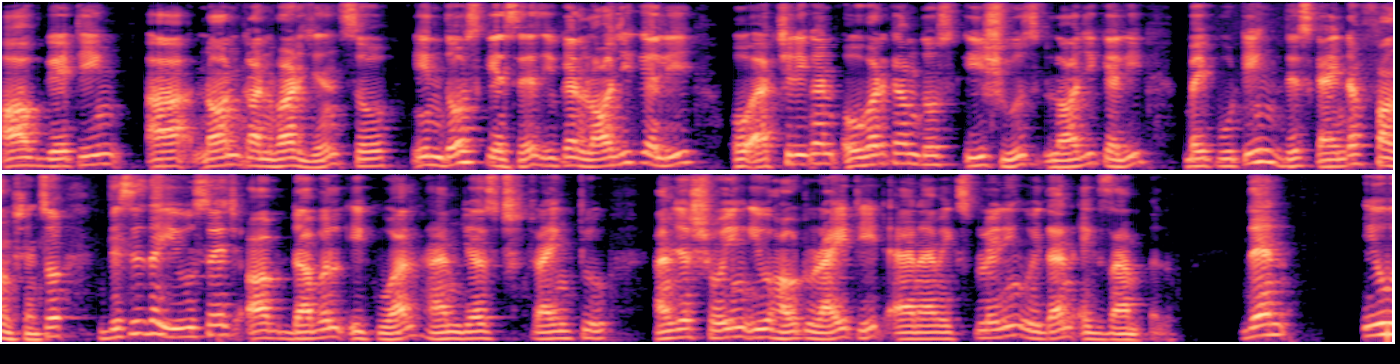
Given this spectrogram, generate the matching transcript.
of getting a non-convergence. So in those cases, you can logically or actually you can overcome those issues logically by putting this kind of function. So this is the usage of double equal. I'm just trying to, I'm just showing you how to write it and I'm explaining with an example. Then you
